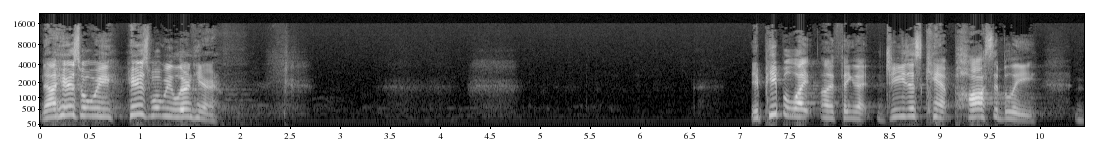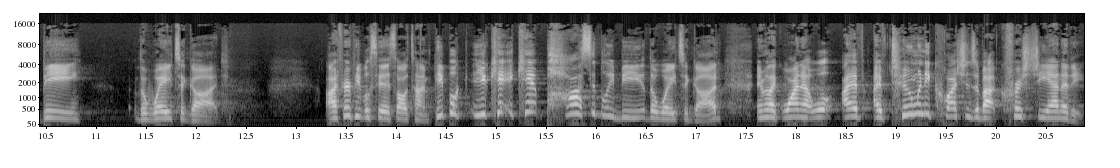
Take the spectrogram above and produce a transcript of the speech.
Now, here's what we, here's what we learn here. If people like think that Jesus can't possibly be the way to God. I've heard people say this all the time. People, you can't, it can't possibly be the way to God. And we're like, why not? Well, I have, I have too many questions about Christianity.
